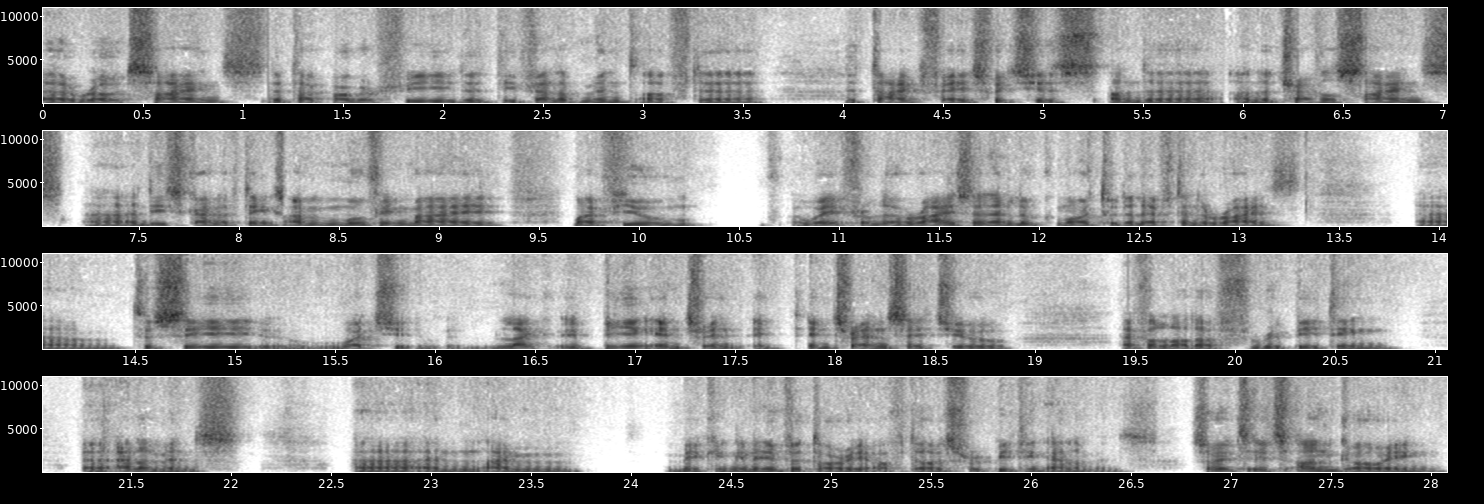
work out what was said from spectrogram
uh, road signs, the typography, the development of the the typeface, which is on the on the travel signs, uh, and these kind of things. I'm moving my my view away from the horizon and look more to the left and the right um, to see what you like being in, in, in, transit you have a lot of repeating uh, elements. Uh, and i'm making an inventory of those repeating elements. So it's it's ongoing.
